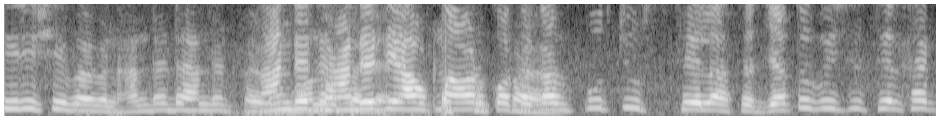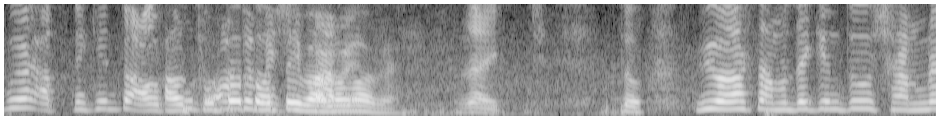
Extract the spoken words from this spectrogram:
তিরিশই পাবেন হান্ড্রেড হান্ড্রেড পাবেন হান্ড্রেড ভালো হান্ড্রেড পাবেন। আউট পাওয়ার কথা কারণ প্রচুর সেল আছে। যত বেশি সেল থাকবে আপনি কিন্তু আউটপুট তত বেশি ততই ভালো পাবেন। রাইট তো ভিউয়ার্স আমাদের কিন্তু সামনে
